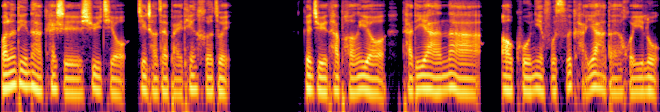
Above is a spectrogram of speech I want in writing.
瓦伦蒂娜开始酗酒，经常在白天喝醉。根据他朋友塔迪亚娜·奥库涅夫斯卡娅的回忆录，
